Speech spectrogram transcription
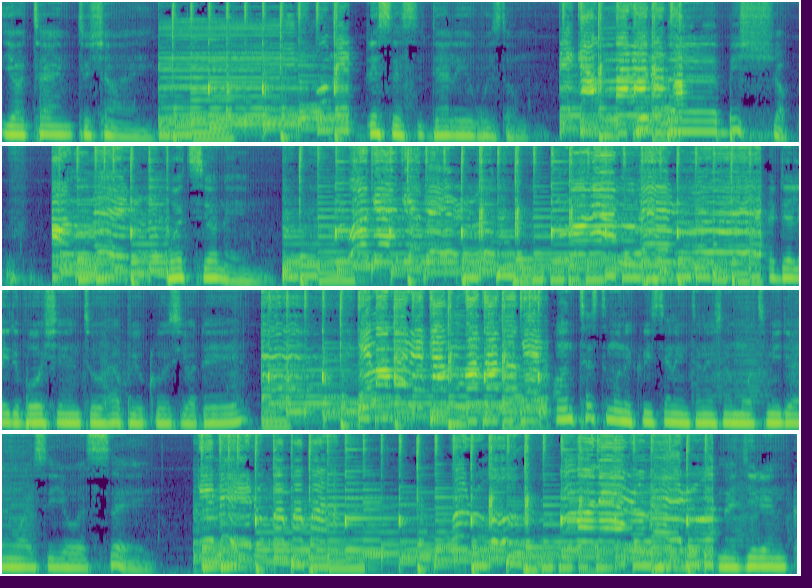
time to shine. This is Daily Wisdom. Goodbye, Bishop. What's your name? A daily devotion to help you close your day. On Testimony Christian International Multimedia NYC USA.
